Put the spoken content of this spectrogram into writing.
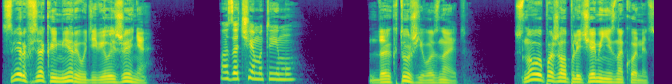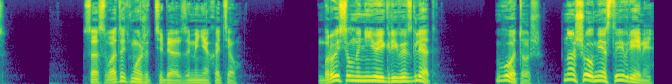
Сверх всякой меры удивилась Женя. А зачем это ему? Да кто ж его знает? Снова пожал плечами незнакомец. Сосватать, может, тебя за меня хотел. Бросил на нее игривый взгляд. Вот уж, нашел место и время.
